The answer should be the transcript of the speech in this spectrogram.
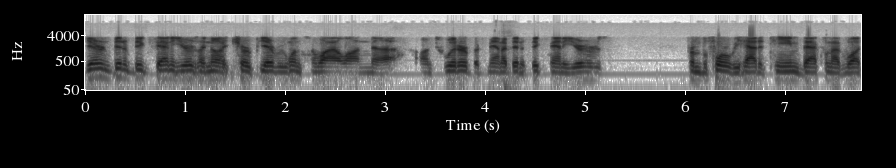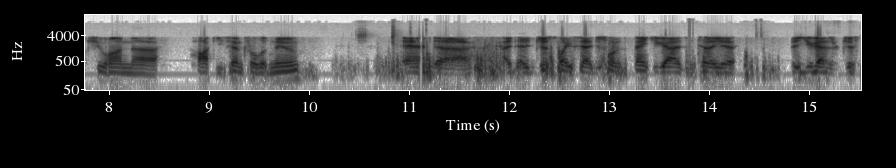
Daren, been a big fan of yours. I know I chirp you every once in a while on uh, on Twitter, but man, I've been a big fan of yours from before we had a team. Back when I'd watch you on uh, Hockey Central at noon, and uh, I, I just like I said, I just wanted to thank you guys and tell you that you guys are just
